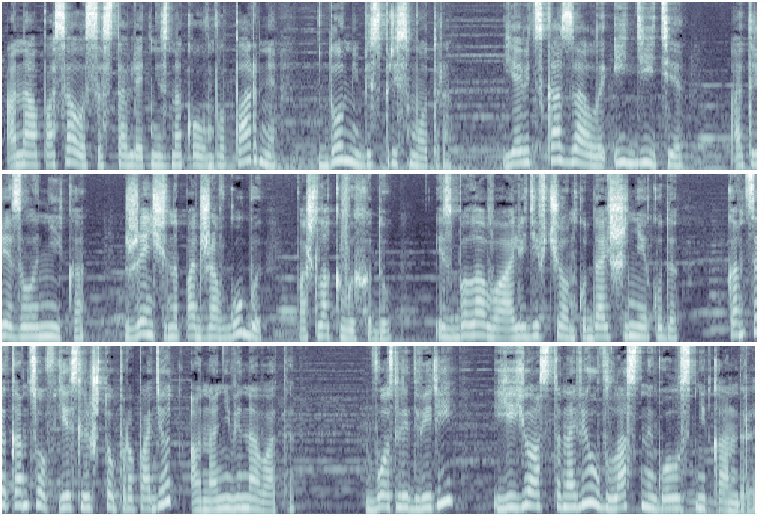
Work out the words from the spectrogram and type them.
Она опасалась оставлять незнакомого парня в доме без присмотра. «Я ведь сказала, идите!» – отрезала Ника. Женщина, поджав губы, пошла к выходу. Избаловали девчонку, дальше некуда. В конце концов, если что пропадет, она не виновата. Возле двери ее остановил властный голос Никандры.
